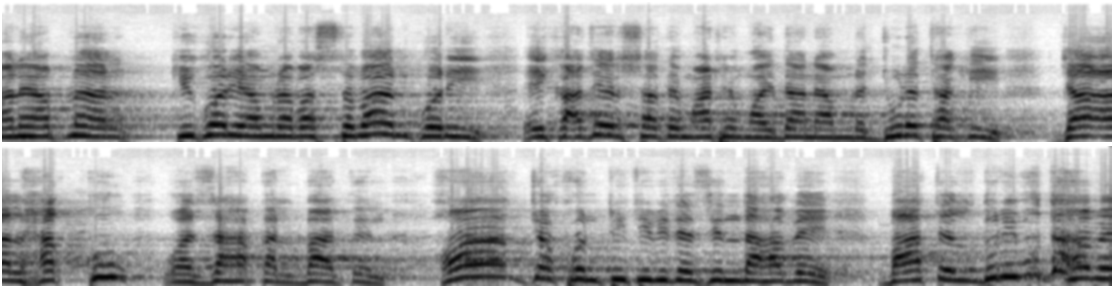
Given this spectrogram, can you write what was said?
মানে আপনার কি করি, আমরা বাস্তবায়ন করি, এই কাজের সাথে মাঠে ময়দানে আমরা জুড়ে থাকি, যা আল হাক্কু ও জাহাক আল বাতেল। হক যখন পৃথিবীতে জিন্দা হবে, বাতেল দূরীভূত হবে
